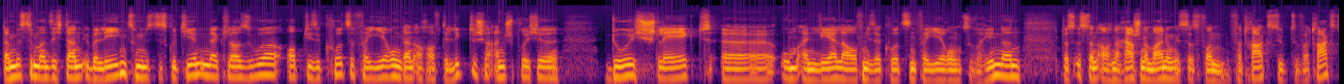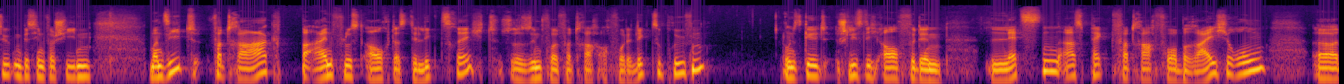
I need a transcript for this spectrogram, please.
Da müsste man sich dann überlegen, zumindest diskutieren in der Klausur, ob diese kurze Verjährung dann auch auf deliktische Ansprüche durchschlägt, äh, um ein Leerlaufen dieser kurzen Verjährung zu verhindern. Das ist dann auch nach herrschender Meinung, ist das von Vertragstyp zu Vertragstyp ein bisschen verschieden. Man sieht, Vertrag beeinflusst auch das Deliktsrecht. Es ist also sinnvoll, Vertrag auch vor Delikt zu prüfen. Und es gilt schließlich auch für den letzten Aspekt, Vertrag vor Bereicherung. Äh,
